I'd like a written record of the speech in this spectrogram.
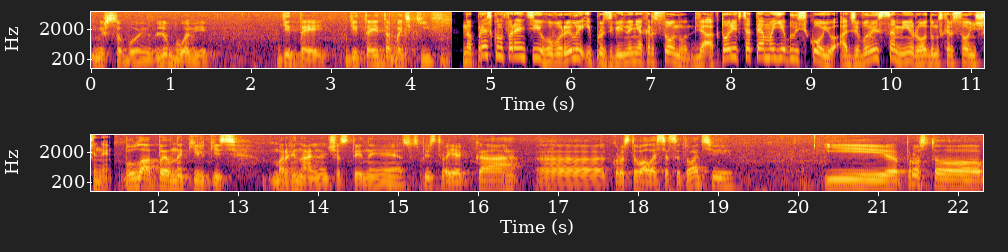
між собою, любові, дітей, дітей та батьків. На прес-конференції говорили і про звільнення Херсону. Для акторів ця тема є близькою, адже вони самі родом з Херсонщини. Була певна кількість маргінальної частини суспільства, яка е, користувалася ситуацією і просто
